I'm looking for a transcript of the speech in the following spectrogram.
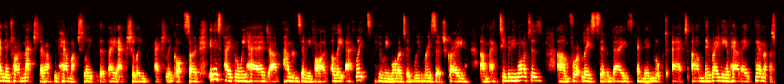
and then try to match that up with how much sleep that they actually actually got. So, in this paper, we had uh, 175 elite athletes who we monitored with research grade um, activity monitors um, for at least seven days, and then looked at um, their rating of how they how much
